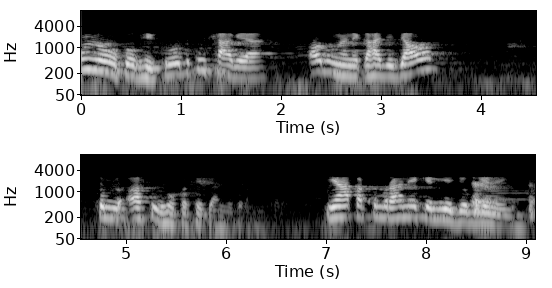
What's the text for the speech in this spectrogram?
उन लोगों को भी क्रोध कुछ आ गया और उन्होंने कहा, जी जाओ, तुम असुर होकर के जाने यहाँ पर तुम रहने के लिए योग्य नहीं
